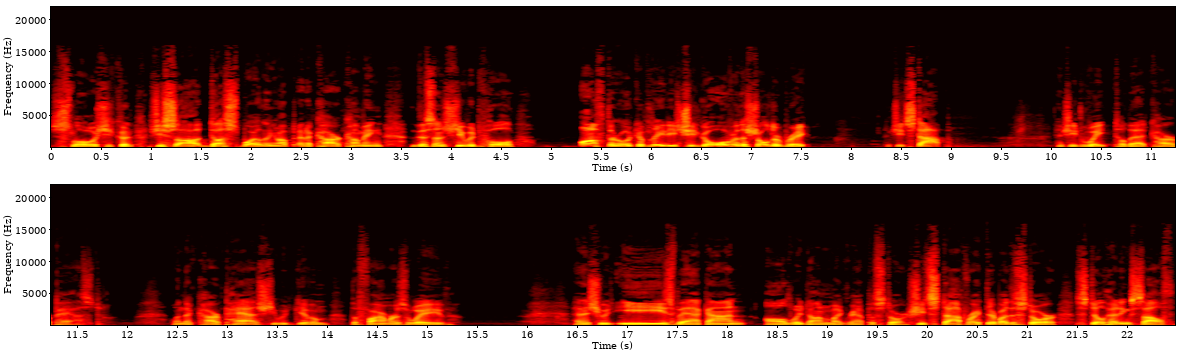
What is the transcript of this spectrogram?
slow as she could. She saw dust boiling up and a car coming. This one she would pull off the road completely. She'd go over the shoulder break and she'd stop. And she'd wait till that car passed when the car passed, she would give him the farmer's wave, and then she would ease back on all the way down to my grandpa's store. She'd stop right there by the store, still heading south.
